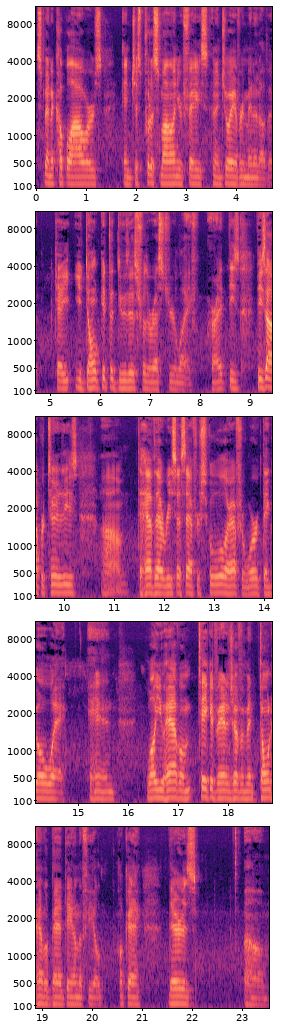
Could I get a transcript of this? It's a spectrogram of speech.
spend a couple hours, and just put a smile on your face and enjoy every minute of it. Okay, you don't get to do this for the rest of your life. All right, these these opportunities um, to have that recess after school or after work, they go away. And while you have them, take advantage of them and don't have a bad day on the field. Okay there's um,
